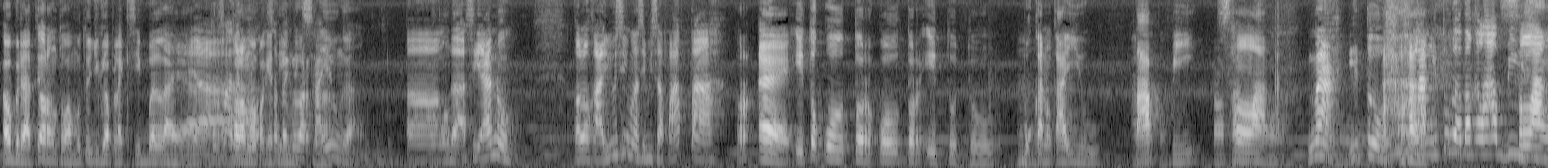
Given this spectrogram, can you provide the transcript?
Oh berarti orang tuamu tuh juga fleksibel lah ya. Ya. Terus Kalau mau pakai sampai tindik keluar kayu enggak? Eh, enggak sih anu. Kalau kayu sih masih bisa patah. Eh itu kultur-kultur itu tuh bukan kayu, tapi selang. Nah, itu. Selang itu nggak bakal habis. Selang.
